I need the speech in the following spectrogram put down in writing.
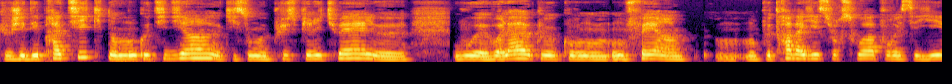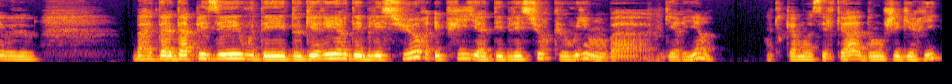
que j'ai des pratiques dans mon quotidien euh, qui sont euh, plus spirituelles, euh, ou voilà, que qu'on fait on peut travailler sur soi pour essayer bah, d'apaiser ou de guérir des blessures. Et puis il y a des blessures que oui, on va guérir. En tout cas, moi, c'est le cas, dont j'ai guéri.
